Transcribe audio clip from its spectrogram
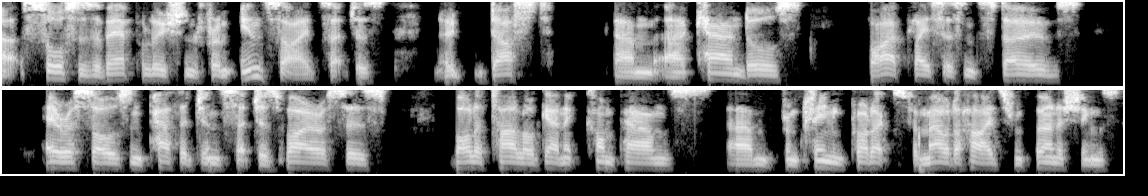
uh, sources of air pollution from inside, such as you know, dust, um, uh, candles, fireplaces and stoves, aerosols and pathogens such as viruses, volatile organic compounds um, from cleaning products, formaldehydes from furnishings,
